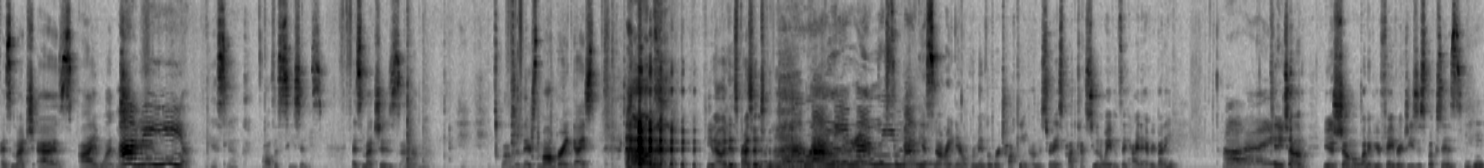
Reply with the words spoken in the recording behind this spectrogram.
As much as I want to. mommy. Yes, look, all the seasons. As much as, um, well, then there's the mom brain, guys. Um, you know, it is present. Um, yes, not right now. Remember, we're talking on Miss Renee's podcast. You want to wave and say hi to everybody? Hi. Can you tell them? You're going to show them what one of your favorite Jesus books is? Mhm.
